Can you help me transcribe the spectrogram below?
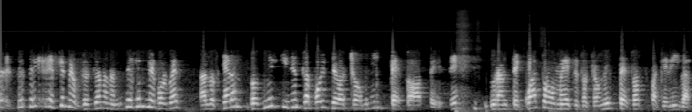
es que me obsesionan a mí, déjenme volver a los que eran 2.500 apoyos de 8.000 pesotes, ¿eh? durante cuatro meses, 8.000 pesos para que vivas.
